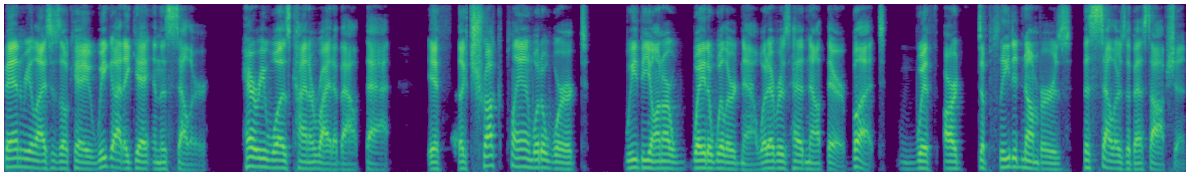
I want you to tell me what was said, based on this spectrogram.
Ben realizes, okay, we got to get in the cellar. Harry was kind of right about that. If the truck plan would have worked, we'd be on our way to Willard now, whatever's heading out there. But with our depleted numbers, the cellar's the best option.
